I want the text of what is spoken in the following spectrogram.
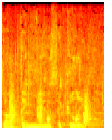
Something musically.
